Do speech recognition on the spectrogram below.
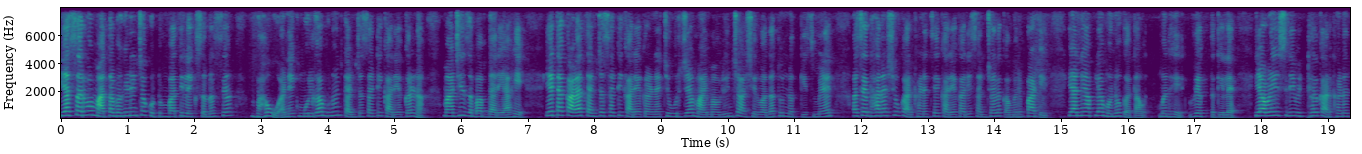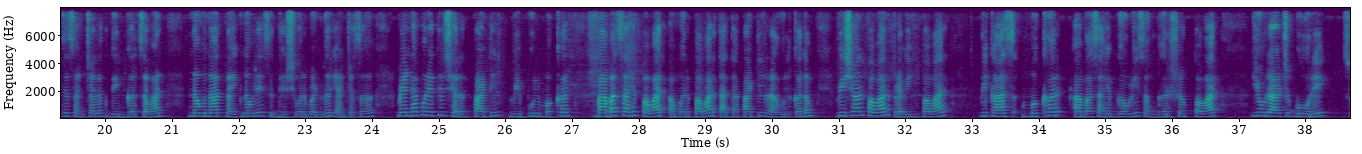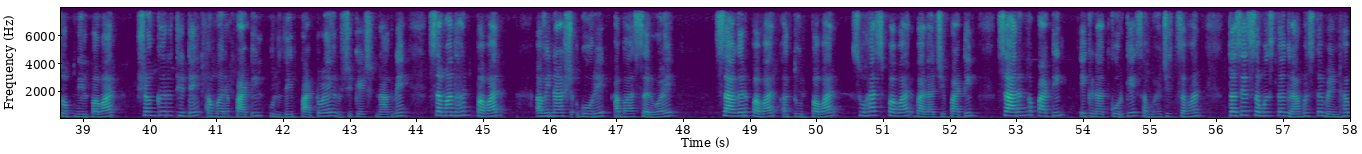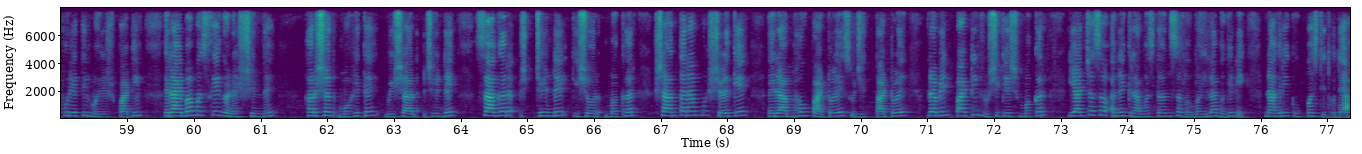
या सर्व माता भगिनींच्या कुटुंबातील एक सदस्य भाऊ आणि एक मुलगा म्हणून त्यांच्यासाठी कार्य करणं माझी जबाबदारी आहे. येत्या काळात त्यांच्यासाठी कार्य करण्याची ऊर्जा मायमाऊलींच्या आशीर्वादातून नक्कीच मिळेल असे धाराशिव कारखान्याचे कार्यकारी संचालक अमर पाटील यांनी आपल्या मनोगतामध्ये व्यक्त केले यावेळी श्री विठ्ठल कारखान्याचे संचालक दिनकर चव्हाण नवनाथ नाईकनवरे सिद्धेश्वर बनगर यांच्यासह मेंढापूर येथील शरद पाटील विपुल मखर बाबासाहेब पवार अमर पवार तात्या पाटील राहुल कदम विशाल पवार प्रवीण पवार विकास मखर आबासाहेब गवळी संघर्ष पवार युवराज गोरे स्वप्नील पवार शंकर थिटे अमर पाटील कुलदीप पाटोळे ऋषिकेश नागने समाधान पवार अविनाश गोरे आबा सरवळे सागर पवार अतुल पवार सुहास पवार बालाजी पाटील सारंग पाटील एकनाथ कोरके संभाजी चव्हाण तसेच समस्त ग्रामस्थ मेंढापूर येथील महेश पाटील रायबा मस्के गणेश शिंदे हर्षद मोहिते विशाल झेंडे सागर झेंडे किशोर मखर शांताराम शेळके रामभाऊ पाटोळे सुजित पाटोळे प्रवीण पाटील ऋषिकेश मकर यांच्यासह अनेक ग्रामस्थांसह महिला भगिनी नागरिक उपस्थित होत्या.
